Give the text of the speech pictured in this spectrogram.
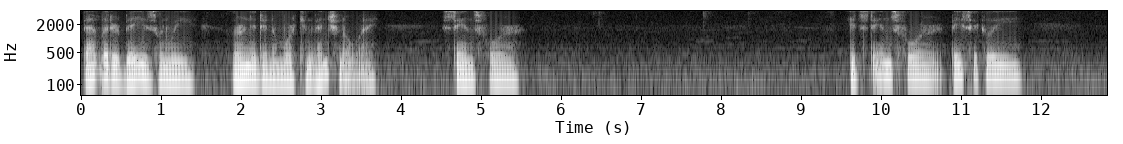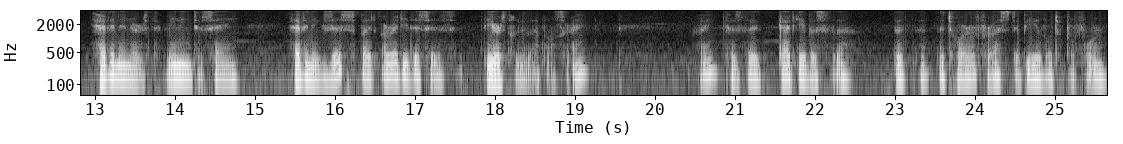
that letter Beis, when we learn it in a more conventional way, stands for it stands for basically heaven and earth, meaning to say heaven exists, but already this is the earthly levels, right? Right? Because the God gave us the, the, the, the Torah for us to be able to perform.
